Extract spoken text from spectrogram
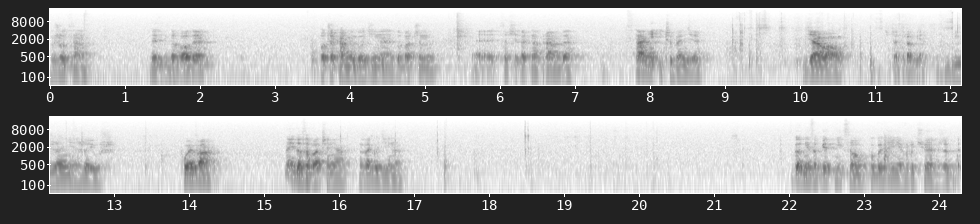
Wrzucam dysk do wody. Poczekamy godzinę, zobaczymy e, co się tak naprawdę stanie i czy będzie działał. Jeszcze zrobię zbliżenie, że już pływa. No i do zobaczenia za godzinę. Zgodnie z obietnicą po godzinie wróciłem, żeby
